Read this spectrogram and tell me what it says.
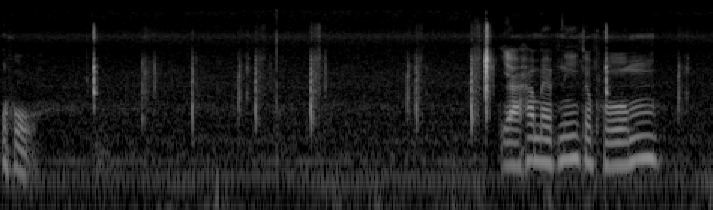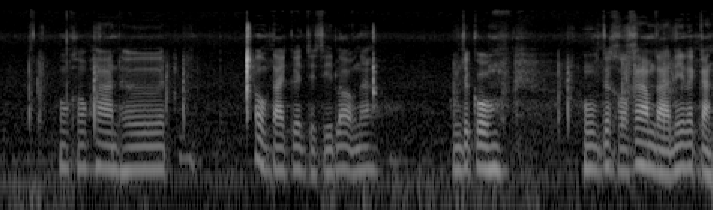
โอ้โห อย่าทำแบบนี้กับผมผมขอผ่านเถิดถ้าผมตายเกินเจ็ดสิบรอบนะ ผมจะโกง ผมจะขอข้ามด่านนี้แล้วกัน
